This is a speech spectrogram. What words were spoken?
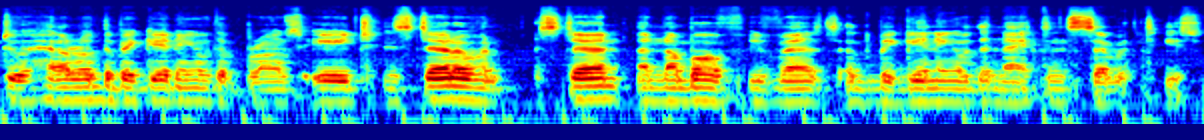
to herald the beginning of the Bronze Age, instead of an, instead a number of events at the beginning of the 1970s.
